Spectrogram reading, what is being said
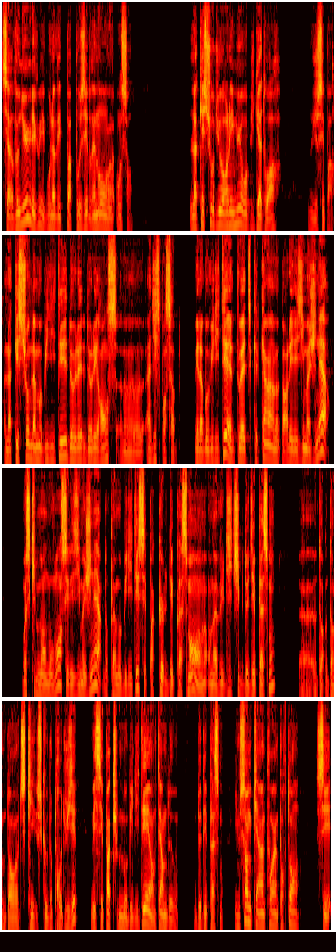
C'est revenu, mais vous ne l'avez pas posé vraiment ensemble. La question du hors les murs obligatoire, je ne sais pas. La question de la mobilité, de l'errance, indispensable. Mais la mobilité, elle peut être, quelqu'un me parler des imaginaires. Moi, ce qui me met en mouvement, c'est les imaginaires. Donc la mobilité, c'est pas que le déplacement. On, a vu dix types de déplacements euh, dans, ce, que vous produisez, mais c'est pas qu'une mobilité en termes de, déplacement. Il me semble qu'il y a un point important, c'est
